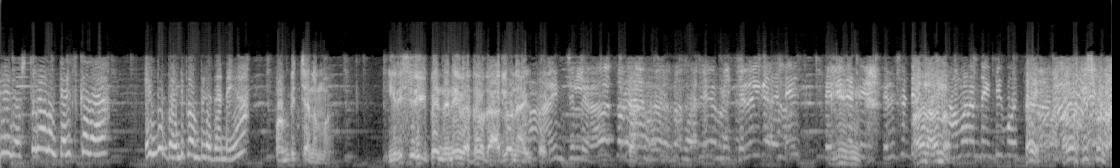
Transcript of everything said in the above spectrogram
నేను వస్తున్నాను తెలుసు కదా. ఎందుకు బండి పంపలేదన్నయ్య పంపించానమ్మా. ఇరిసిరిగిపోయిందని వెధవ దారిలోనే ఆగిపోయాడు. అవును, అవును. ఏయ్, ఎవరు తీసుకున్నా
